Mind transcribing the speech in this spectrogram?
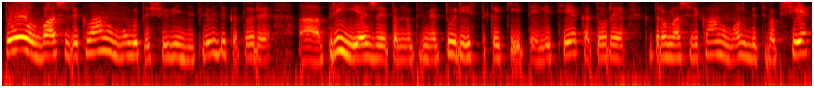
то вашу рекламу могут еще видеть люди, которые э, приезжие, там, например, туристы какие-то, или те, которые, которым ваша реклама может быть вообще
